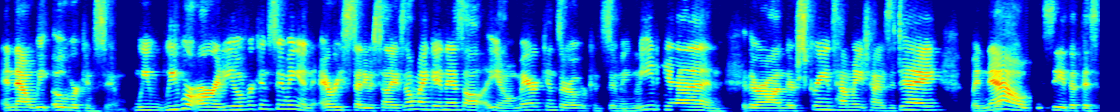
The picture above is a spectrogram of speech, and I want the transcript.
And now we overconsume. We we were already overconsuming and every study was telling us oh my goodness all you know americans are overconsuming mm-hmm. media and they're on their screens how many times a day? But now yeah. we see that this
